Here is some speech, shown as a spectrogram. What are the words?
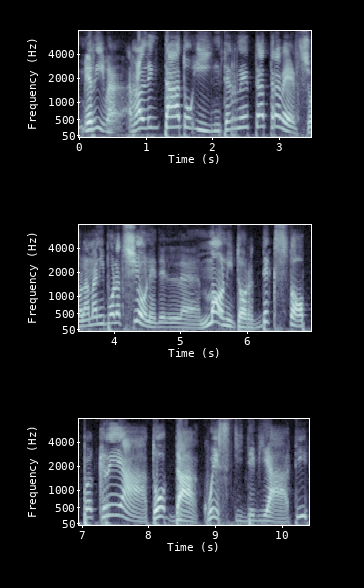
veniva rallentato internet attraverso la manipolazione del monitor desktop creato da questi deviati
